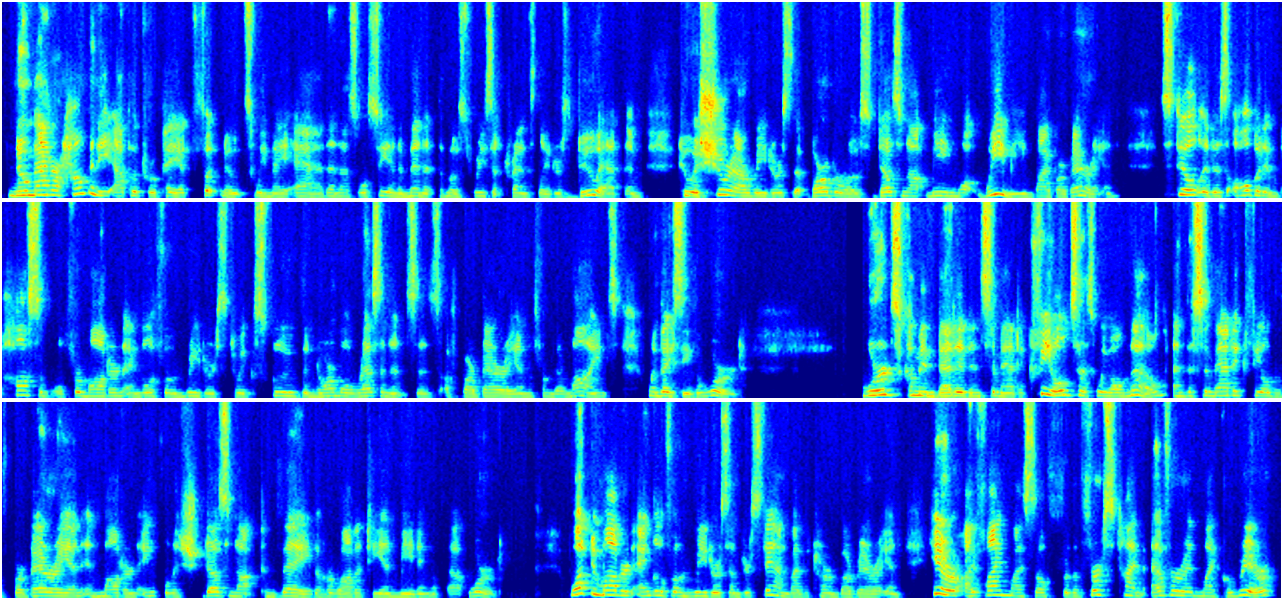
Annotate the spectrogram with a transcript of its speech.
No matter how many apotropaic footnotes we may add, and as we'll see in a minute, the most recent translators do add them to assure our readers that barbaros does not mean what we mean by barbarian, Still, it is all but impossible for modern Anglophone readers to exclude the normal resonances of barbarian from their minds when they see the word. Words come embedded in semantic fields, as we all know, and the semantic field of barbarian in modern English does not convey the Herodotean meaning of that word. What do modern Anglophone readers understand by the term barbarian? Here, I find myself for the first time ever in my career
